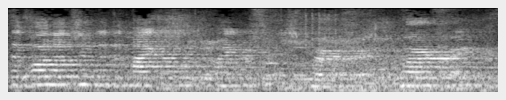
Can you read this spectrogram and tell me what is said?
The volunteer with the microphone, microphone, perfect, perfect.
